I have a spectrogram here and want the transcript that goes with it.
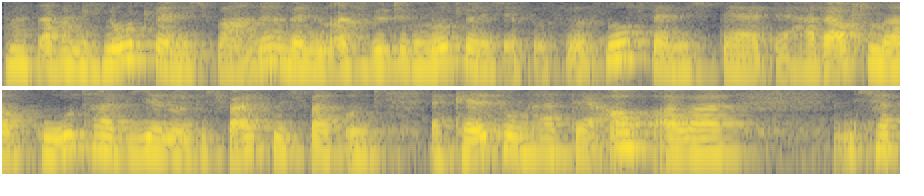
weil es aber nicht notwendig war. Ne? Wenn ein Antibiotikum notwendig ist, ist es notwendig. Der, der hatte auch schon mal Rotaviren und ich weiß nicht was und Erkältung hat der auch, aber ich habe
